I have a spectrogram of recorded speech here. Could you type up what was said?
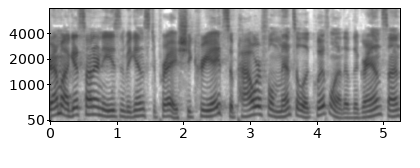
Grandma gets on her knees and begins to pray. She creates a powerful mental equivalent of the grandson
